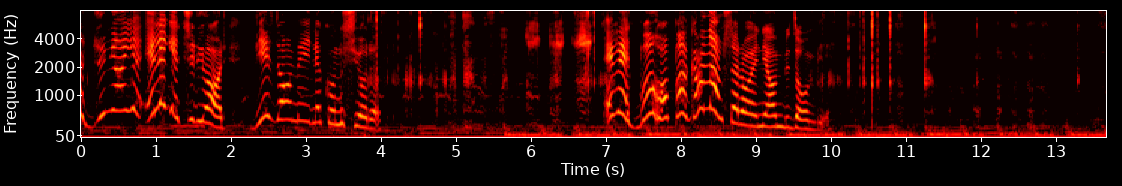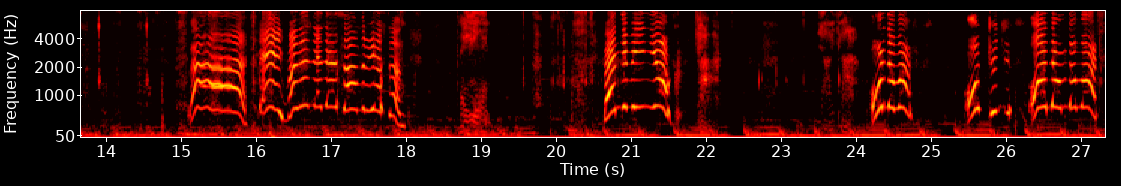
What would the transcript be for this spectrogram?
Onlar dünyayı ele geçiriyor. Bir zombi ile konuşuyoruz. Evet bu hoppa Gangnam Style oynayan bir zombi. Aa, hey bana neden saldırıyorsun? Ben de beyin yok. Orada var. O çocuğu, o adamda var.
